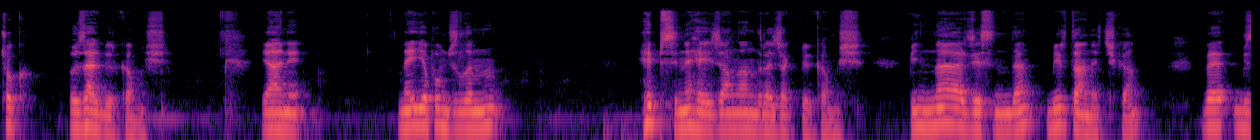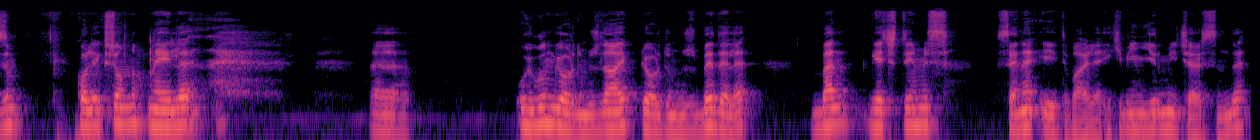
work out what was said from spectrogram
Çok özel bir kamış. Yani ney yapımcılarının hepsini heyecanlandıracak bir kamış. Binlercesinden bir tane çıkan ve bizim koleksiyonluk neyle e, uygun gördüğümüz, layık gördüğümüz bedele ben geçtiğimiz sene itibariyle 2020 içerisinde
